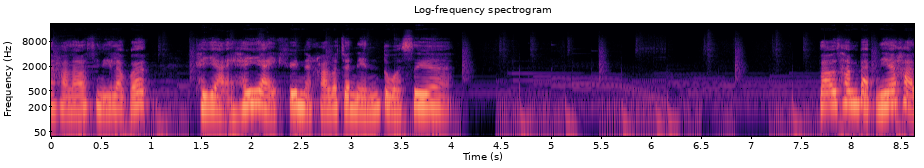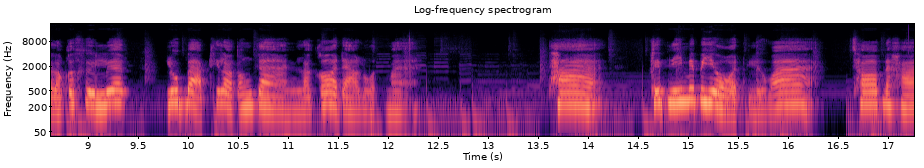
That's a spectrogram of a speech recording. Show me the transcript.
นะคะ แล้วทีนี้เราก็ขยายให้ใหญ่ขึ้นนะคะ เราจะเน้นตัวเสื้อ เราทำแบบนี้ค่ะ เราก็คือเลือกรูปแบบที่เราต้องการแล้วก็ดาวน์โหลดมา ถ้าคลิปนี้มีประโยชน์หรือว่าชอบนะคะ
